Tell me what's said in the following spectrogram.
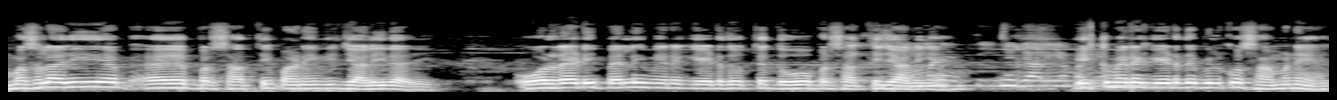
ਮਸਲਾ ਜੀ ਇਹ ਬਰਸਾਤੀ ਪਾਣੀ ਦੀ ਜਾਲੀ ਦਾ ਜੀ। ਆਲਰੇਡੀ ਪਹਿਲੇ ਹੀ ਮੇਰੇ ਗੇਟ ਦੇ ਉੱਤੇ ਦੋ ਬਰਸਾਤੀ ਜਾਲੀਆਂ। ਇੱਕ ਮੇਰੇ ਗੇਟ ਦੇ ਬਿਲਕੁਲ ਸਾਹਮਣੇ ਹੈ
